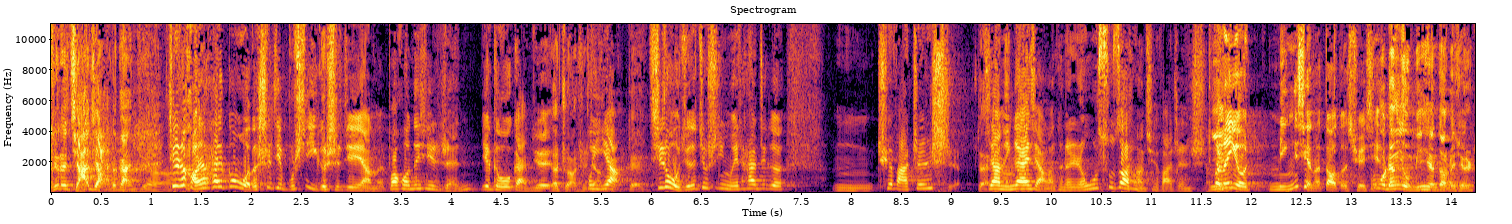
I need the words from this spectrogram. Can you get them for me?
觉得假假的感觉，就是好像它跟我的世界不是一个世界一样的。包括那些人也给我感觉，那主要是不一样。对，其实我觉得就是因为它这个。嗯，缺乏真实。对，像您刚才讲的，可能人物塑造上缺乏真实，不能有明显的道德缺陷。不能有明显道德缺陷。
